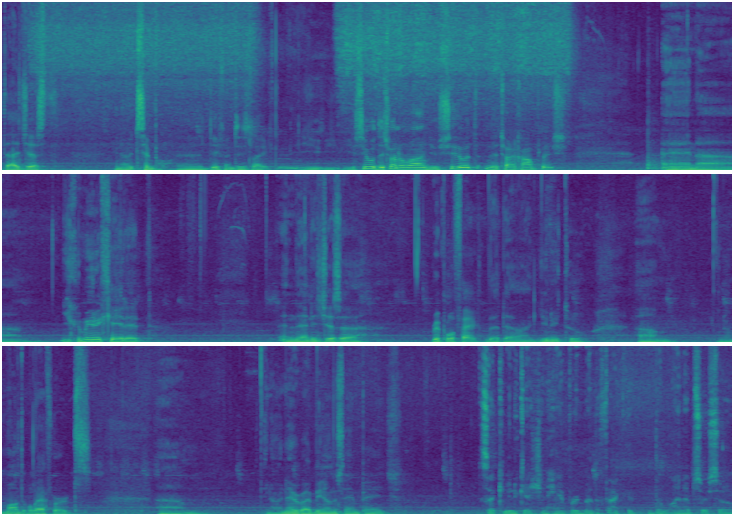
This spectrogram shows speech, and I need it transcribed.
that just you know it's simple. The defense is like you you see what they're trying to run, you see what they're trying to accomplish and uh, you communicate it, and then it's just a ripple effect that uh, you need to, um, you know, multiple efforts, um, you know, and everybody being on the same page. Is that communication hampered by the fact that the lineups are so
